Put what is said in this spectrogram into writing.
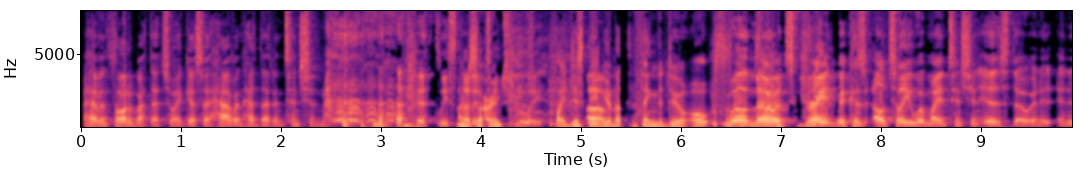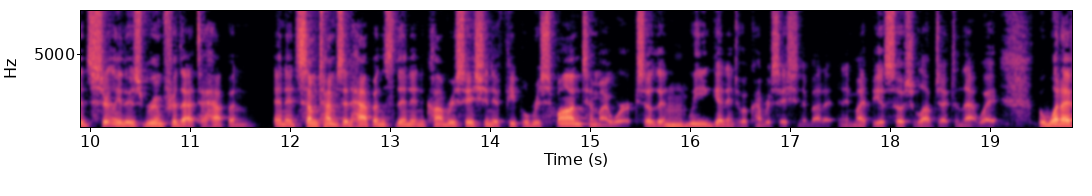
I haven't thought about that, so I guess I haven't had that intention, at least not intentionally. if I just gave um, you another thing to do, oh, well, no, it's great because I'll tell you what my intention is, though, and it, and it's certainly there's room for that to happen, and it sometimes it happens then in conversation if people respond to my work, so then mm. we get into a conversation about it, and it might be a social object in that way. But what I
